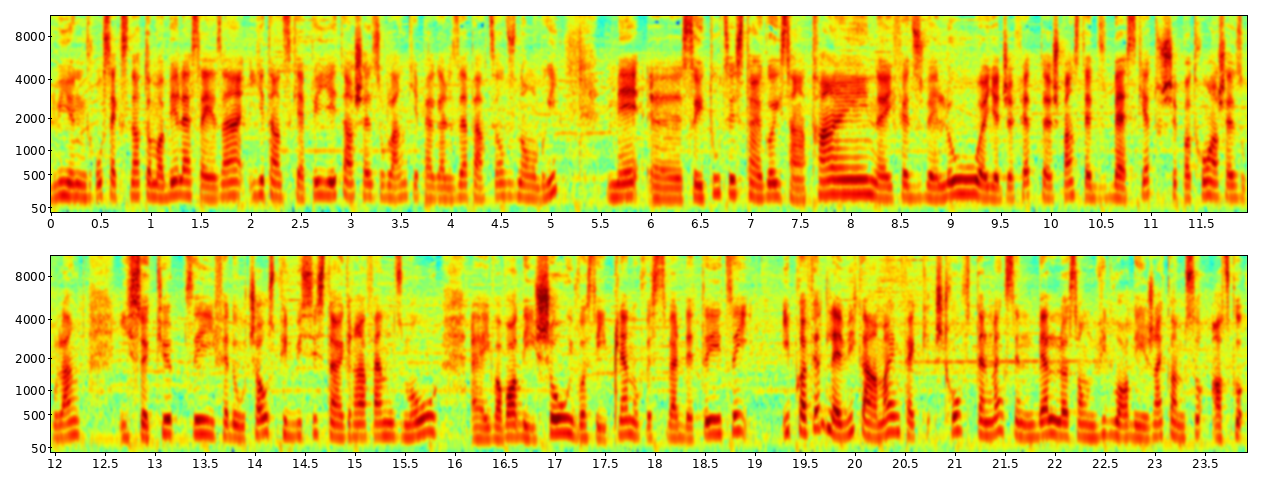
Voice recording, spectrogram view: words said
lui, il a une grosse accident automobile à 16 ans. Il est handicapé, il est en chaise roulante, il est paralysé à partir du nombril. Mais euh, c'est tout, c'est un gars, il s'entraîne, il fait du vélo, il a déjà fait, je pense, c'était du basket ou je sais pas trop en chaise roulante. Il s'occupe, il fait d'autres choses. Puis lui aussi, c'est un grand fan d'humour. Euh, il va voir des shows, il va ses plaines au festival d'été, tu sais il profite de la vie quand même. Fait que je trouve tellement que c'est une belle leçon de vie de voir des gens comme ça. En tout cas,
